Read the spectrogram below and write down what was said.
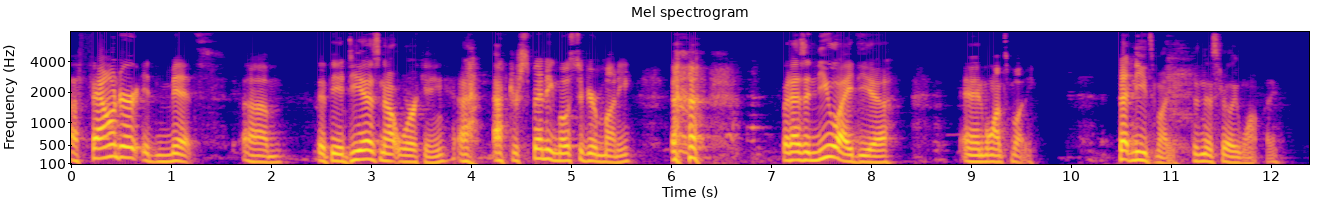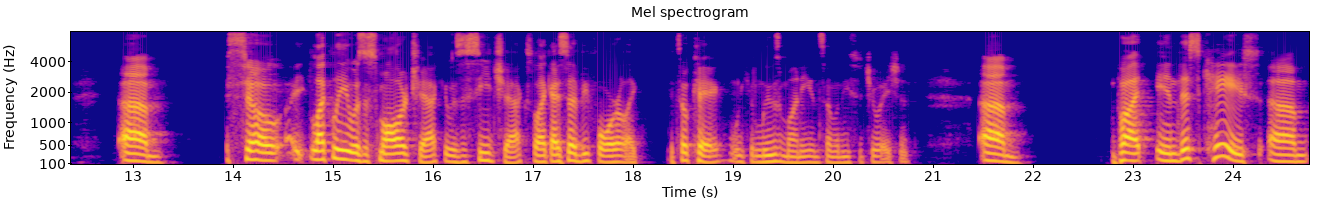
a founder admits um, that the idea is not working uh, after spending most of your money, but has a new idea and wants money. That needs money, doesn't necessarily want money. Um, so luckily, it was a smaller check. It was a seed check. So, like I said before, like it's okay. We can lose money in some of these situations. Um, but in this case, um,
